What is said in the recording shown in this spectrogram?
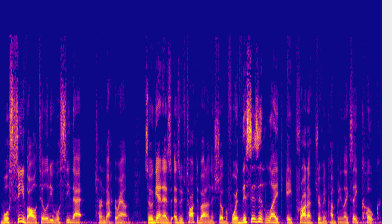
we'll see volatility, we'll see that turn back around. So again, as, as we've talked about on this show before, this isn't like a product-driven company, like say Coke.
